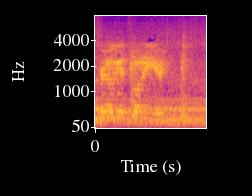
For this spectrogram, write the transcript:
Sure, good. 20 years.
